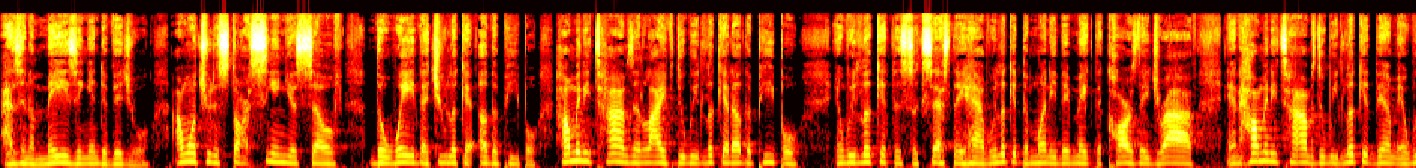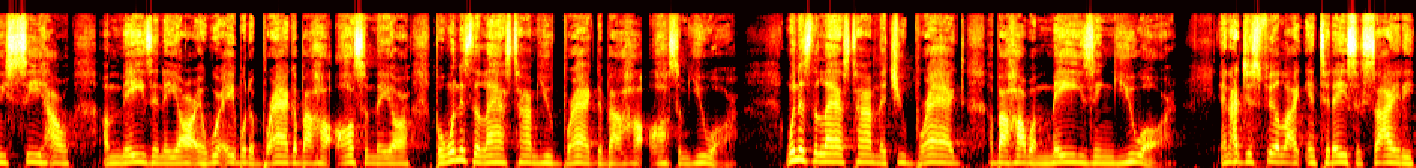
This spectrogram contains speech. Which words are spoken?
as an amazing individual. I want you to start seeing yourself the way that you look at other people. How many times in life do we look at other people and we look at the success they have? We look at the money they make, the cars they drive. And how many times do we look at them and we see how amazing they are and we're able to brag about how awesome they are? But when is the last time you bragged about how awesome you are? When is the last time that you bragged about how amazing you are? And I just feel like in today's society,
